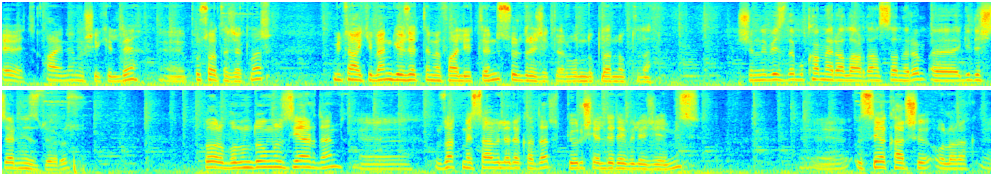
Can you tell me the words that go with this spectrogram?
Evet, aynen o şekilde e, pusu atacaklar. Mütakiben gözetleme faaliyetlerini sürdürecekler bulundukları noktadan. Şimdi biz de bu kameralardan sanırım e, gidişlerini izliyoruz. Doğru, bulunduğumuz yerden e, uzak mesafelere kadar görüş elde edebileceğimiz e, ısıya karşı olarak e,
